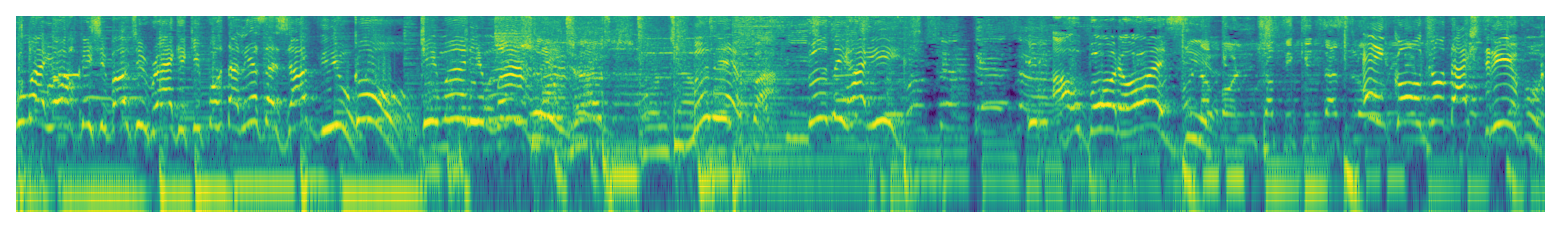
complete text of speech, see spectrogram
O maior festival de reggae que Fortaleza já viu com Kimani Marley, Maneva, Banda e Raiz Alborose. Encontro das tribos.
